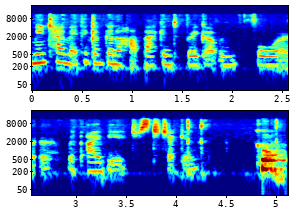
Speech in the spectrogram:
the meantime, I think I'm gonna hop back into breakout room four with Ivy just to check in. Cool.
